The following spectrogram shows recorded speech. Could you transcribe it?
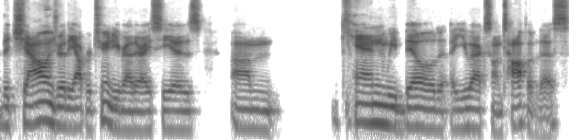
the challenge or the opportunity rather I see is um, can we build a UX on top of this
